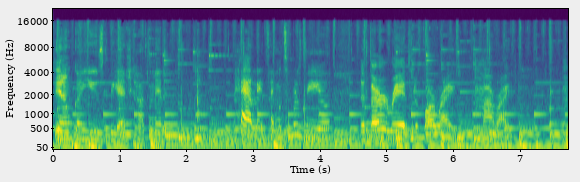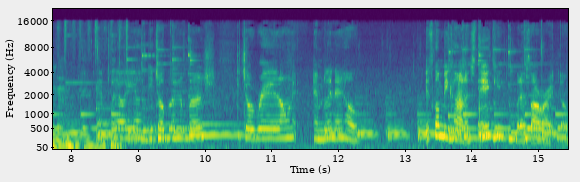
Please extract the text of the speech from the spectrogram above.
Then I'm gonna use BH Cosmetics palette. Take me to Brazil. The third red to the far right, my right. Mm-hmm. And hell yeah, get your blending brush, get your red on it, and blend it hoe. It's gonna be kind of sticky, but that's all right though.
